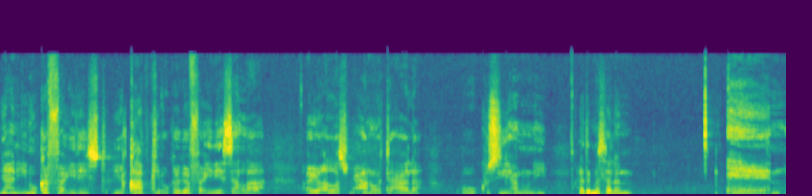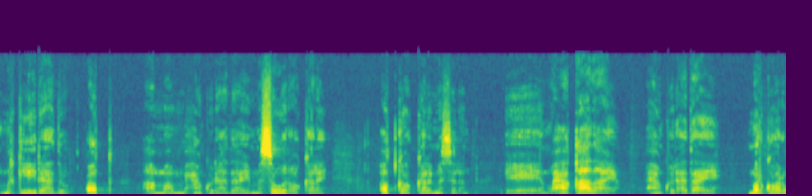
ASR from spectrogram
yani inuu ka faa'iidaysto iyo qaabkii uu kaga faa'iidaysan lahaa ayuu allah subxaana wa tacaala uu ku sii hanuuniyey. Hadda masalan marka la yidhaahdo cod ama maxaan ku idhahdaye masawir oo kale codka oo kale masalan waxaa qaadaya maxaan ku idhahdaye marka hore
